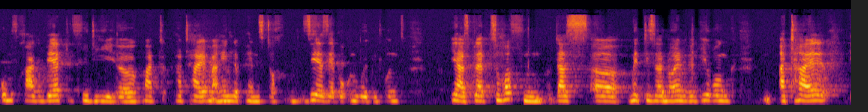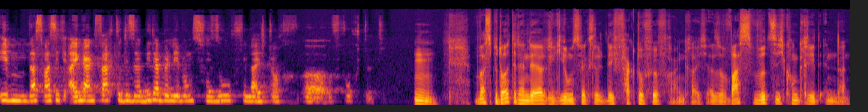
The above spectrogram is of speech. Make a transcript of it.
Umfragewerte für die Partei Marine Le Pen doch sehr, sehr beunruhigend. Und ja, es bleibt zu hoffen, dass mit dieser neuen Regierung Attal eben das, was ich eingangs sagte, dieser Wiederbelebungsversuch vielleicht doch fruchtet. Hm. Was bedeutet denn der Regierungswechsel de facto für Frankreich? Also was wird sich konkret ändern?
